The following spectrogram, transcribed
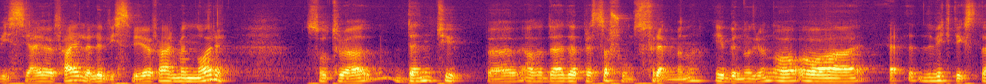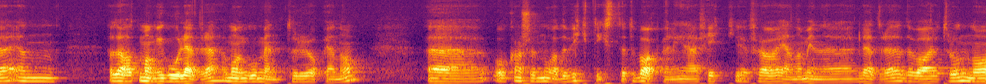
hvis jeg gjør feil, eller hvis vi gjør feil, men når, så tror jeg den type altså det, er, prestasjonsfremmende i bunn og grunn. Og, og eh, det viktigste en Jeg har hatt mange gode ledere og mange gode mentorer opp igjennom. Eh, og kanskje noe av det viktigste tilbakemeldingen jeg fikk fra en av mine ledere, det var Trond, nå,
